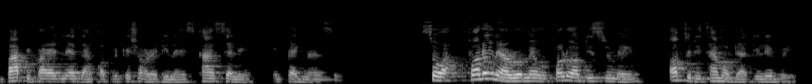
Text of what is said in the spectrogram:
birth preparedness and complication readiness counseling in pregnancy. So following enrollment, we follow up these women up to the time of their delivery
